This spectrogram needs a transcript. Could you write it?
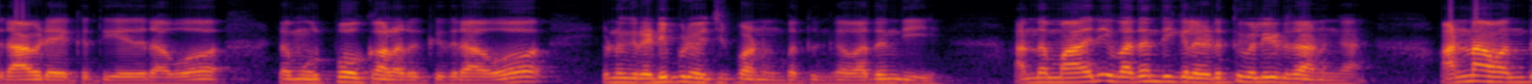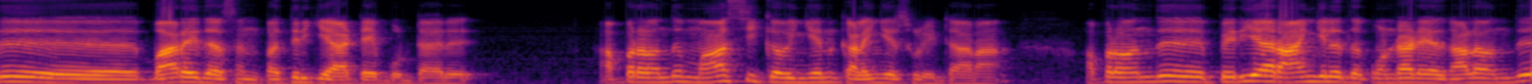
திராவிட இயக்கத்துக்கு எதிராகவோ இல்லை முற்போக்காளருக்கு எதிராகவோ இவனுக்கு ரெடி பண்ணி வச்சிருப்பானுங்க பார்த்துங்க வதந்தி. அந்த மாதிரி வதந்திகளை எடுத்து வெளியிடுறானுங்க. அண்ணா வந்து பாரதிதாசன் பத்திரிக்கை ஆட்டையை போட்டார். அப்புறம் வந்து மாசி கவிஞர்னு கலைஞர் சொல்லிட்டாராம். அப்புறம் வந்து பெரியார் ஆங்கிலத்தை கொண்டாடியதுனால வந்து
